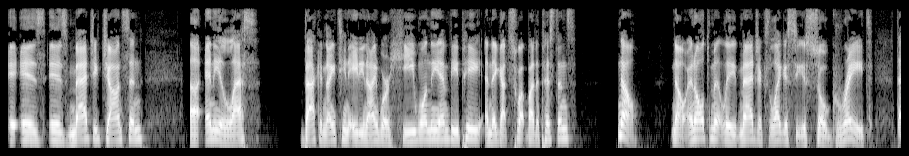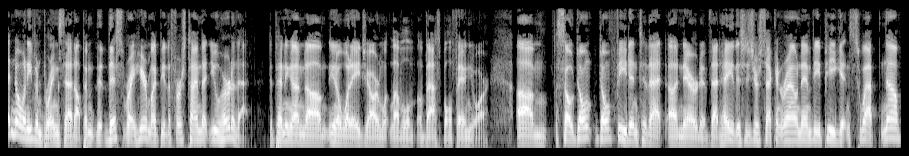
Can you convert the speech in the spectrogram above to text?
is is Magic Johnson uh, any less back in 1989 where he won the MVP and they got swept by the Pistons? No, no. And ultimately, Magic's legacy is so great that no one even brings that up. And th- this right here might be the first time that you heard of that, depending on um, you know what age you are and what level of, of basketball fan you are. Um, so don't don't feed into that uh, narrative that hey, this is your second round MVP getting swept. No,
